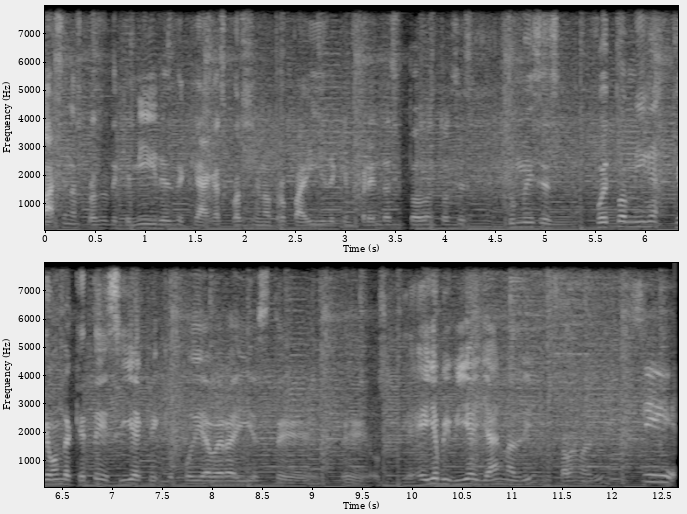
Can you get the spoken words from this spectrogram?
pasen las cosas, de que mires, de que hagas cosas en otro país, de que emprendas y todo. Entonces, tú me dices, fue tu amiga, ¿qué onda? ¿Qué te decía? ¿Qué, podía ver ahí? Este, eh, ¿Ella vivía ya en Madrid? ¿Estaba en Madrid? Sí,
